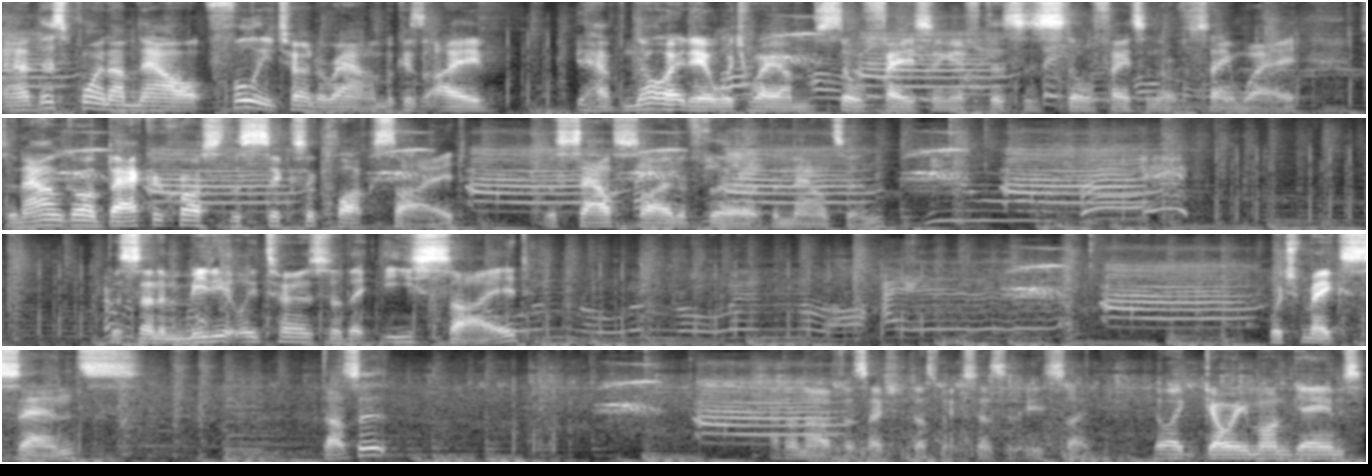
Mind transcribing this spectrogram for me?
And at this point, I'm now fully turned around because I have no idea which way I'm still facing, if this is still facing the same way. So now I'm going back across the 6 o'clock side, the south side of the, the mountain. This then immediately turns to the east side, which makes sense. Does it? I don't know if this actually does make sense at the east side. I feel like Goemon games,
